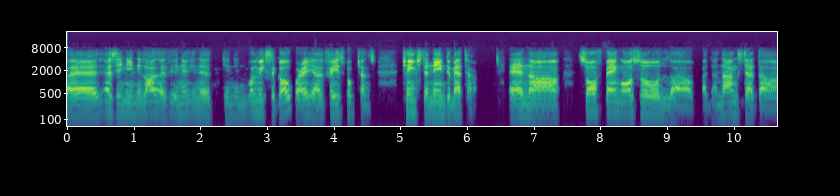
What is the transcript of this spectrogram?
as in in in, in, in, one weeks ago, right? Uh, Facebook trans- changed the name to Meta, and uh, SoftBank also uh, announced that uh,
